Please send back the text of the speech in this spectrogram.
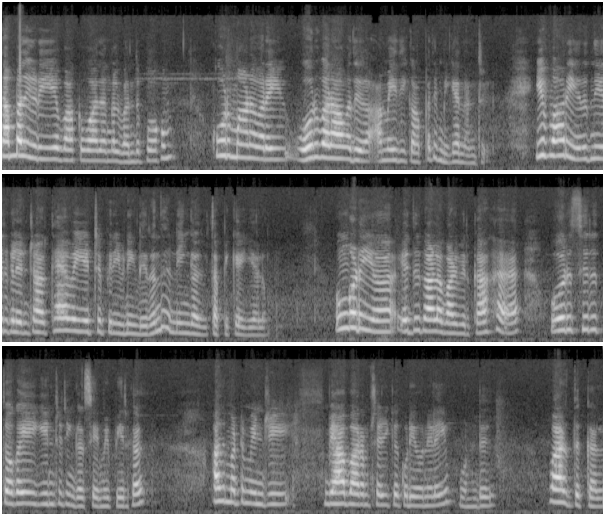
தம்பதியிடையே வாக்குவாதங்கள் வந்து போகும். கூடுமானவரை ஒருவராவது அமைதி காப்பது மிக நன்று. இவ்வாறு இருந்தீர்கள் என்றால் தேவையற்ற பிரிவினையிலிருந்து நீங்கள் தப்பிக்க இயலும். உங்களுடைய எதிர்கால வாழ்விற்காக ஒரு சிறு தொகையை இன்று நீங்கள் சேமிப்பீர்கள். அது மட்டுமின்றி வியாபாரம் செழிக்கக்கூடிய ஒரு நிலையும் உண்டு. வாழ்த்துக்கள்.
